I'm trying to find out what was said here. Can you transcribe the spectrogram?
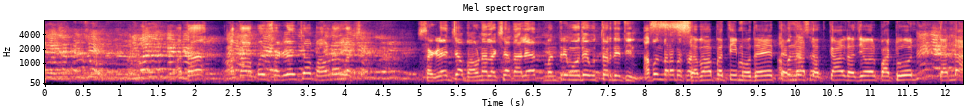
द्यायला पैसे revolver काढणार. आता आता आपण सगळ्यांच्या भावना लक्षात सगळ्यांच्या भावना लक्षात आल्यात मंत्री महोदय उत्तर देतील आपण बरोबर. सभापती महोदय त्यांना तत्काळ रजेवर पाठवून त्यांना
